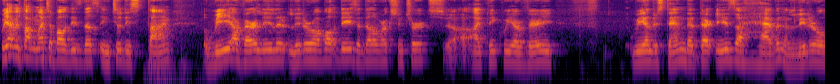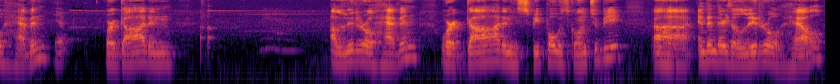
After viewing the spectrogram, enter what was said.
We haven't talked much about this thus until this time. We are very literal about this at Delaware Christian Church. Uh, I think we are very. We understand that there is a heaven, a literal heaven, Yep. where God and a literal heaven where God and His people is going to be, uh, and then there's a literal hell,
